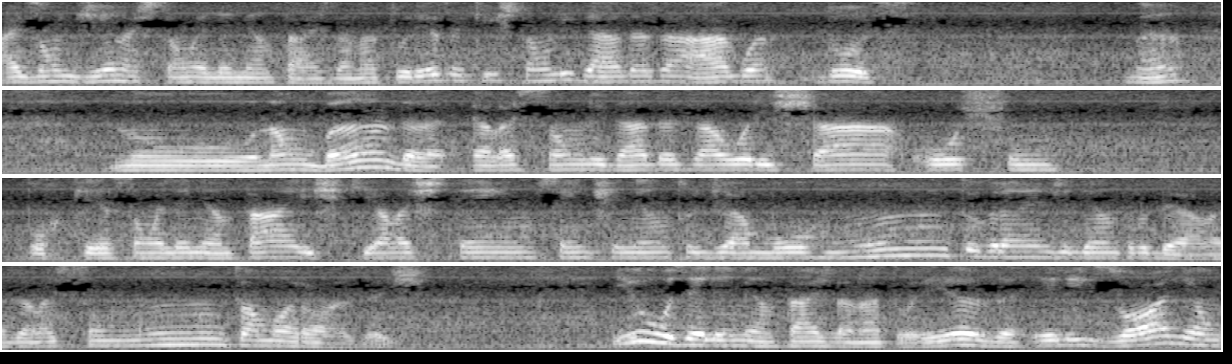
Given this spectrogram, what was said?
As ondinas são elementais da natureza que estão ligadas à água doce. Né? No, na Umbanda, elas são ligadas a Orixá Oxum, porque são elementais que elas têm um sentimento de amor muito grande dentro delas, elas são muito amorosas. E os elementais da natureza, eles olham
